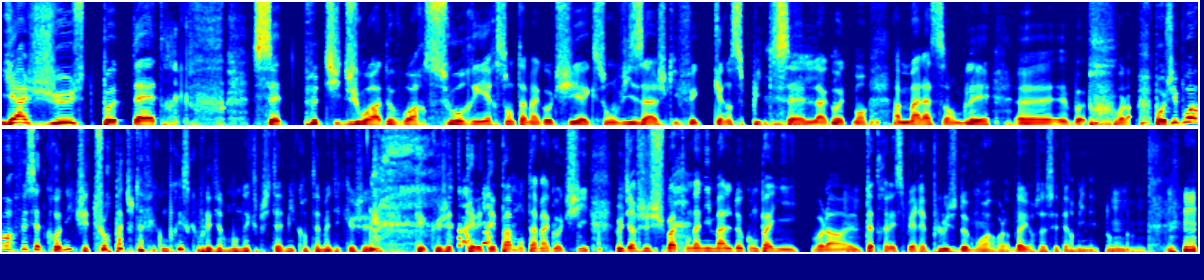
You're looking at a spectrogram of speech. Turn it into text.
Il y a juste peut-être cette petite joie de voir sourire son Tamagotchi avec son visage qui fait 15 pixels, là, complètement mal assemblé. Euh, bah, voilà. Bon, j'ai beau avoir fait cette chronique, j'ai toujours pas tout à fait compris ce que voulait dire mon ex-petite amie quand elle m'a dit que qu'elle n'était pas mon Tamagotchi. Je veux dire, je, suis pas ton animal de compagnie. Voilà. Mm. Peut-être elle espérait plus de moi. Voilà. D'ailleurs, ça s'est terminé. Mm.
